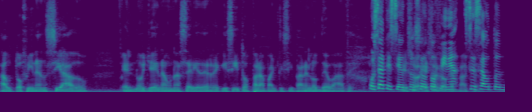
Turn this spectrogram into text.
autofinanciado, él no llena una serie de requisitos para participar en los debates. O sea que si, Eso- se, eso es lo que autofina- pasa. si se auto-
